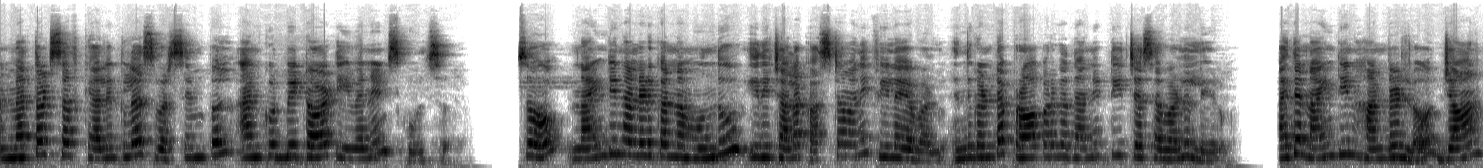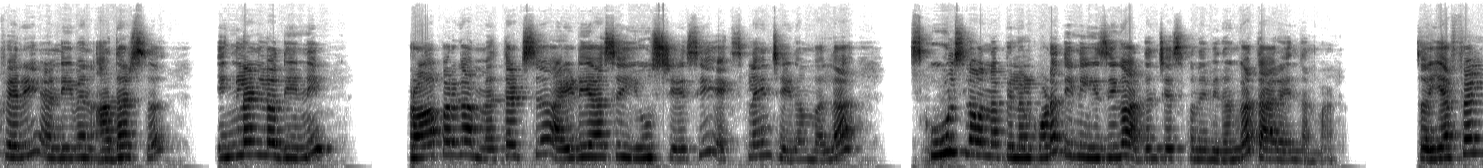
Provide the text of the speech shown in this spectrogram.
and methods of calculus were simple and could be taught even in schools. So nineteen hundred కన్నా ముందు ఇది చాలా కష్టం అని ఫీల్ అయ్యేవాళ్ళు. ఎందుకంటే ప్రాపర్గా దాన్ని టీచ్ చేసేవాళ్ళు లేరు. అయితే నైన్టీన్ హండ్రెడ్లో John Perry and even others ఇంగ్లాండ్లో దీన్ని ప్రాపర్గా మెథడ్స్ ఐడియాస్ యూస్ చేసి ఎక్స్ప్లెయిన్ చేయడం వల్ల స్కూల్స్లో ఉన్న పిల్లలు కూడా దీన్ని ఈజీగా అర్థం చేసుకునే విధంగా తయారైందనమాట so F L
